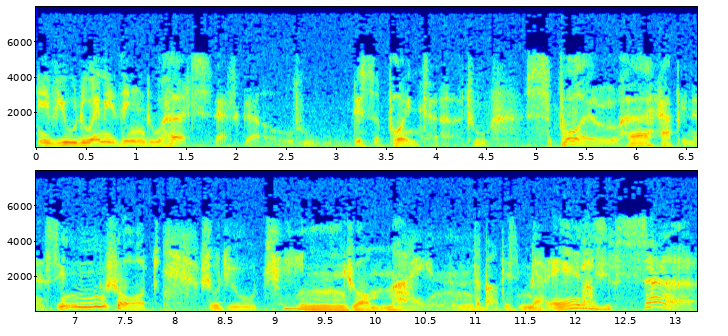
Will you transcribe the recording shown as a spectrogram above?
if you do anything to hurt that girl, to disappoint her, to spoil her happiness. In short, should you change your mind about this marriage... But, sir,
